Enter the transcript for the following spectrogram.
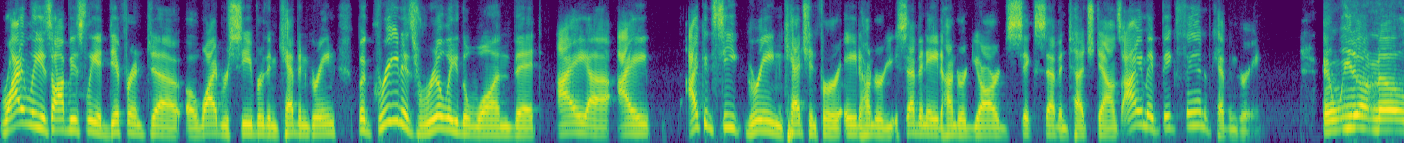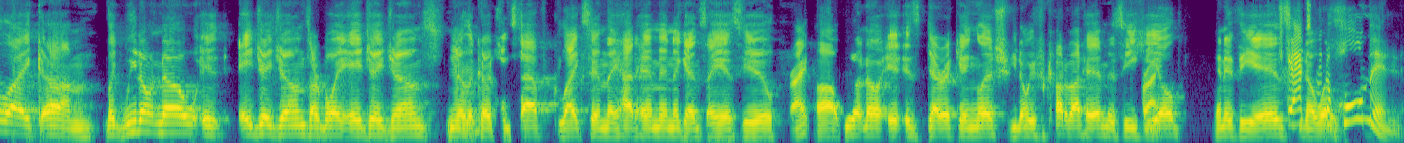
Riley is obviously a different uh, a wide receiver than Kevin Green, but Green is really the one that I I I could see Green catching for 800, 7, 800 yards, six, seven touchdowns. I am a big fan of Kevin Green. And we don't know, like, um, like we don't know AJ Jones, our boy AJ Jones. You know, mm-hmm. the coaching staff likes him. They had him in against ASU. Right. Uh, we don't know is Derek English. You know, we forgot about him. Is he healed? Right. And if he is, Jackson you know, what Holman.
